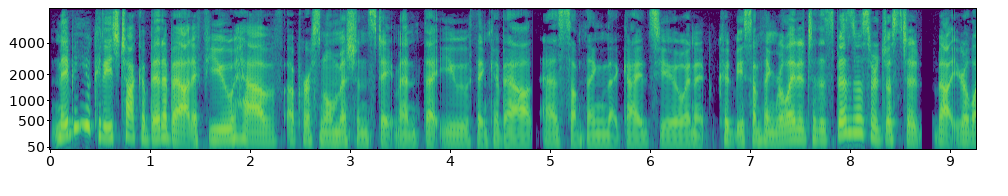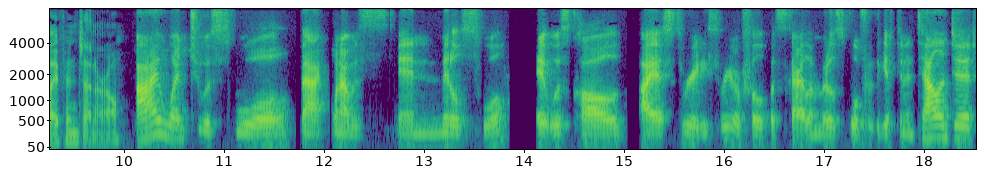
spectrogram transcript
maybe you could each talk a bit about if you have a personal mission statement that you think about as something that guides you and it could be something related to this business or just about your life in general. I went to a school back when I was in middle school It was called IS 383 or Philippa Schuyler Middle School for the Gifted and Talented.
